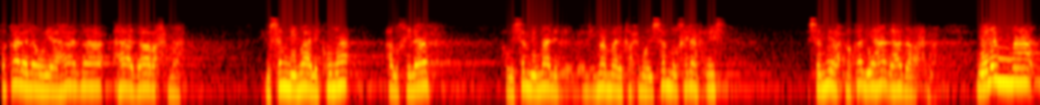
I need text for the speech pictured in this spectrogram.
فقال له يا هذا هذا رحمة. يسمي مالك هنا الخلاف أو يسمي مالك الإمام مالك رحمه يسمي الخلاف إيش؟ يسميه رحمة. قال يا هذا هذا رحمة. ولما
